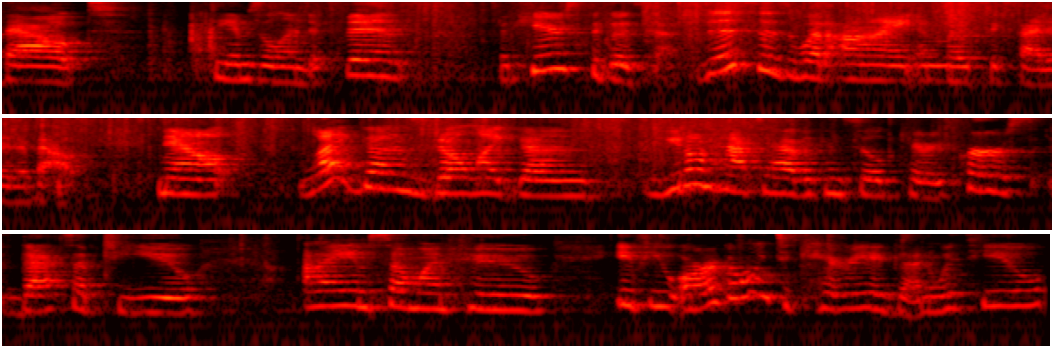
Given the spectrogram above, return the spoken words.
about damsel in defense. But here's the good stuff. This is what I am most excited about. Now, like guns, don't like guns. You don't have to have a concealed carry purse. That's up to you. I am someone who, if you are going to carry a gun with you,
